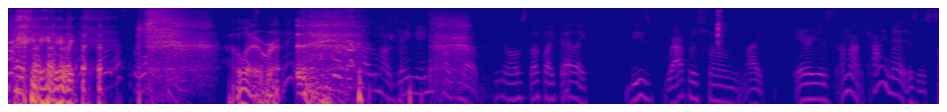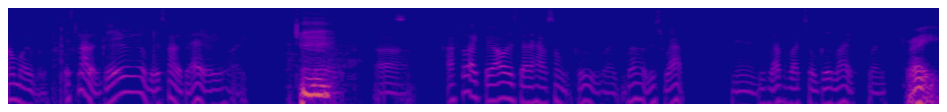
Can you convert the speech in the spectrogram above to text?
that's the one thing. Whatever. Song hit. He's talking about drinking. He's talking about you know stuff like that. Like these rappers from like areas. I'm not. Calumet is a somewhat of a. It's not a good area, but it's not a bad area. Like. Uh, I feel like they always gotta have something to prove. Like, bro, just rap and just rap about your good life. Like, right.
